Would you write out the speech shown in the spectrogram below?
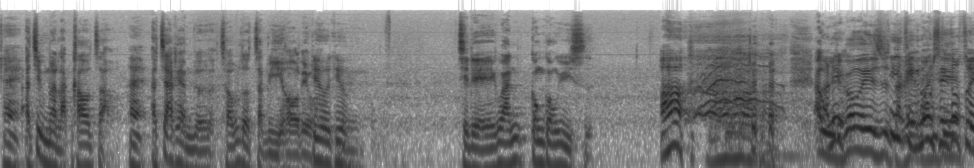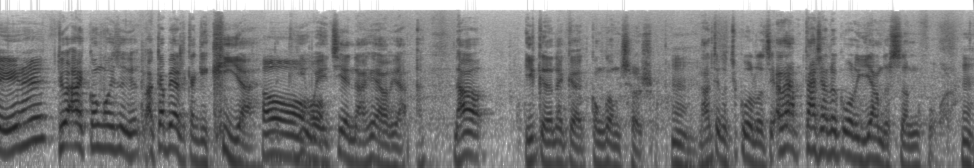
哎。啊，基本上六口罩，哎。啊，加起来就差不多十二号对吧？对对。一个阮公共浴室，啊，啊，公共浴室，以前拢是做做的呢。对啊，公共浴室啊，隔壁自己起啊，哦。起违建啊，然后一个那个公共厕所，嗯，然后这个就过了这样，啊，大家都过了一样的生活了，嗯，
